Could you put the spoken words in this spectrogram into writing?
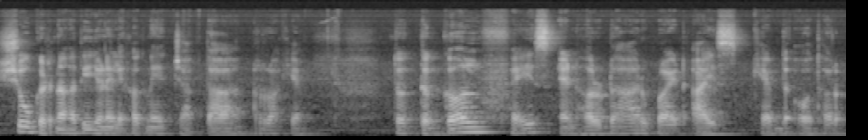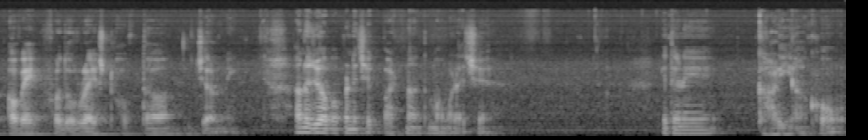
શું ઘટના હતી જેણે લેખકને જાગતા રાખ્યા? તો the girl face and her dark bright eyes kept the author awake for the rest of the journey. આનો જવાબ આપણને છેક પાઠના અંતમાં મળે છે કે તેણે કાળી આંખો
